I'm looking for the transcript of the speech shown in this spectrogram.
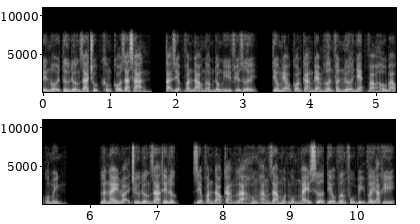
đến nỗi từ đường gia chụp không có gia sản, tại diệp văn đảo ngầm đồng ý phía dưới, tiêu mèo con càng đem hơn phân nửa nhét vào hầu bao của mình. Lần này loại trừ đường ra thế lực, diệp văn đảo càng là hung hăng ra một ngụm ngày xưa tiêu vương phụ bị vây ác khí,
